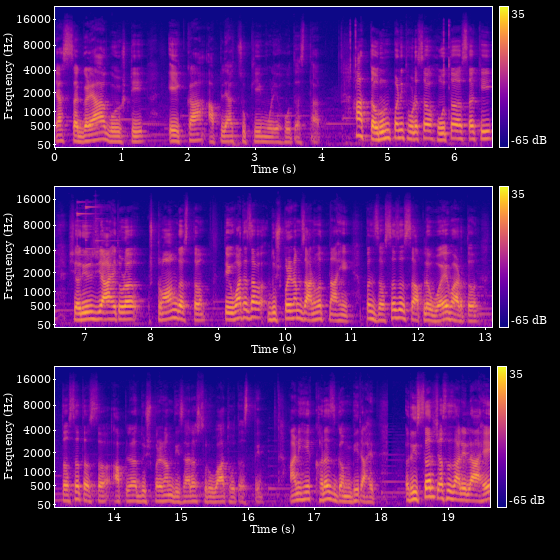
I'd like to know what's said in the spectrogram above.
या सगळ्या गोष्टी एका आपल्या चुकीमुळे होत असतात. हां तरुणपणी थोडंसं होतं असं की शरीर जे आहे थोडं स्ट्रॉंग असतं तेव्हा त्याचा दुष्परिणाम जाणवत नाही. पण जसं जसं आपलं वय वाढतं तसं तसं आपल्याला दुष्परिणाम दिसायला सुरुवात होत असते. आणि हे खरंच गंभीर आहेत. रिसर्च असं झालेलं आहे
